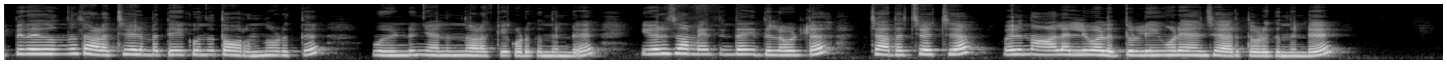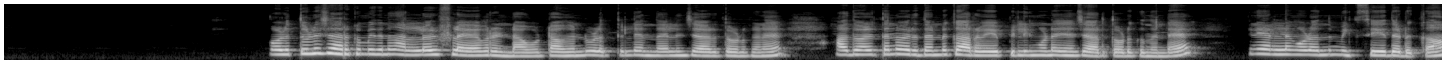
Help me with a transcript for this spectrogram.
ഇപ്പം ഇതൊന്ന് തിളച്ച് വരുമ്പോഴത്തേക്കൊന്ന് തുറന്നു കൊടുത്ത് വീണ്ടും ഞാനൊന്ന് ഇളക്കി കൊടുക്കുന്നുണ്ട്. ഈ ഒരു സമയത്തിന്റെ ഇതിലോട്ട് ചതച്ച് വെച്ച ഒരു നാലല്ലി വെളുത്തുള്ളിയും കൂടെ ഞാൻ ചേർത്ത് കൊടുക്കുന്നുണ്ട്. വെളുത്തുള്ളി ചേർക്കുമ്പോൾ ഇതിന് നല്ലൊരു ഫ്ലേവർ ഉണ്ടാവും കേട്ടോ അതുകൊണ്ട് വെളുത്തുള്ളി എന്തായാലും ചേർത്ത് കൊടുക്കണേ. അതുപോലെ തന്നെ ഒരു തണ്ട് കറിവേപ്പിലയും കൂടെ ഞാൻ ചേർത്ത് കൊടുക്കുന്നുണ്ട്. ഇനി എല്ലാം കൂടെ ഒന്ന് മിക്സ് ചെയ്തെടുക്കാം.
